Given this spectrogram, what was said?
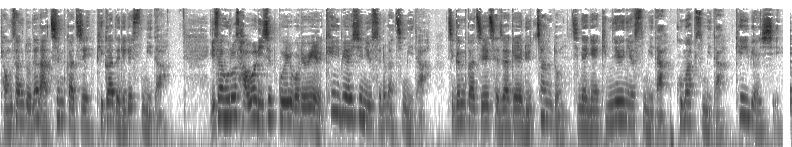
경상도는 아침까지 비가 내리겠습니다. 이상으로 4월 29일 월요일 KBRC 뉴스를 마칩니다. 지금까지 제작의 류창동, 진행의 김예은이었습니다. 고맙습니다. KBRC.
